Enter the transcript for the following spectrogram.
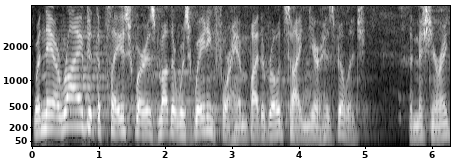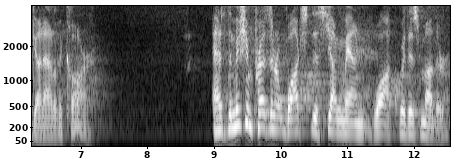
When they arrived at the place where his mother was waiting for him by the roadside near his village, the missionary got out of the car. As the mission president watched this young man walk with his mother,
